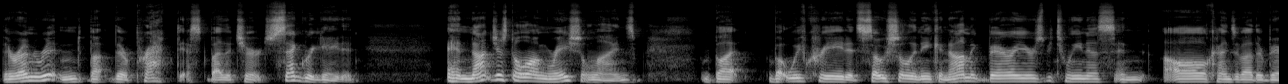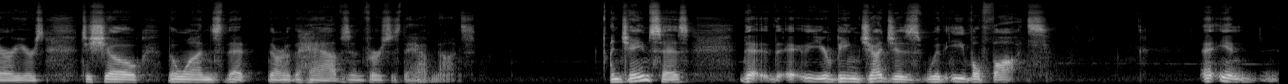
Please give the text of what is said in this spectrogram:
They're unwritten, but they're practiced by the church, segregated. And not just along racial lines, but but we've created social and economic barriers between us and all kinds of other barriers to show the ones that are the haves and versus the have nots. And James says that you're being judges with evil thoughts. And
